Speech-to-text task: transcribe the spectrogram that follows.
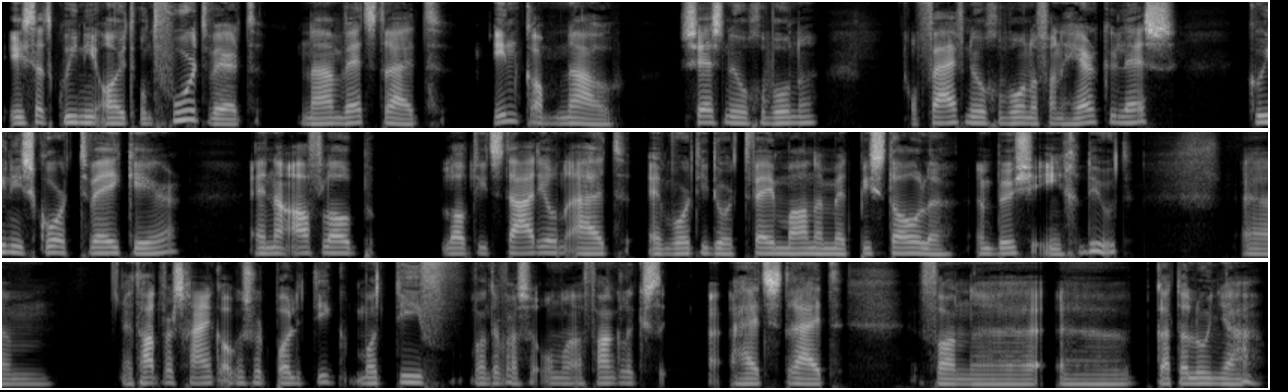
is dat Queenie ooit ontvoerd werd na een wedstrijd in Camp Nou. 6-0 gewonnen, of 5-0 gewonnen van Hercules. Queenie scoort twee keer en na afloop loopt hij het stadion uit en wordt hij door twee mannen met pistolen een busje ingeduwd. Ehm, het had waarschijnlijk ook een soort politiek motief, want er was een onafhankelijkheidsstrijd van Catalunya.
